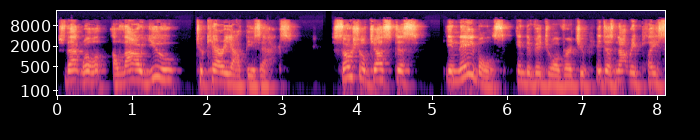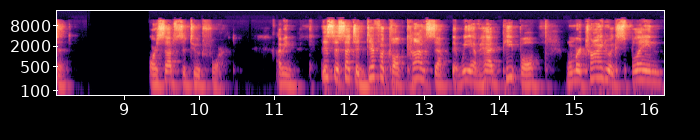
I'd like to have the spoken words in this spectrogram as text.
so that will allow you to carry out these acts. Social justice enables individual virtue, it does not replace it or substitute for it. I mean, this is such a difficult concept that we have had people, when we're trying to explain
